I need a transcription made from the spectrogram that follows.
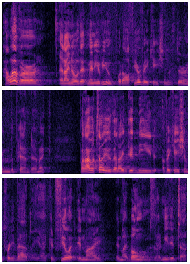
However, and I know that many of you put off your vacations during the pandemic, but I will tell you that I did need a vacation pretty badly. I could feel it in my, in my bones. I needed to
